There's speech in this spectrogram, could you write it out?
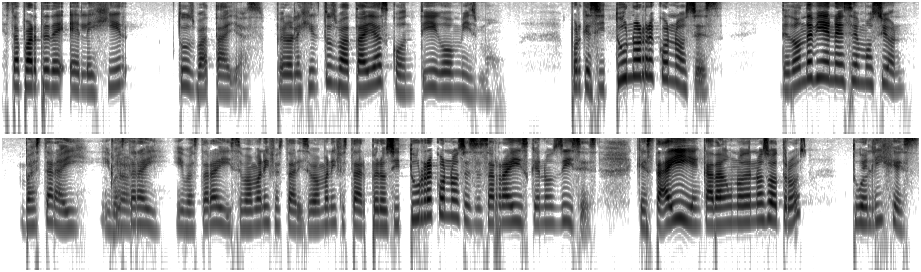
esta parte de elegir tus batallas, pero elegir tus batallas contigo mismo. Porque si tú no reconoces de dónde viene esa emoción, va a estar ahí, y va a estar ahí, y va a estar ahí, se va a manifestar y se va a manifestar. Pero si tú reconoces esa raíz que nos dices, que está ahí en cada uno de nosotros, tú eliges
